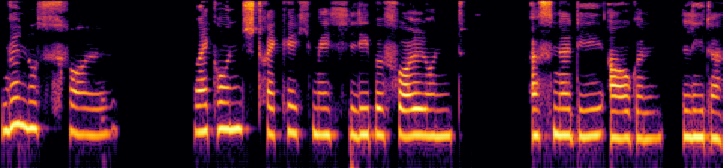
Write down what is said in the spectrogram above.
genussvoll recke und strecke ich mich liebevoll und öffne die Augenlider.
